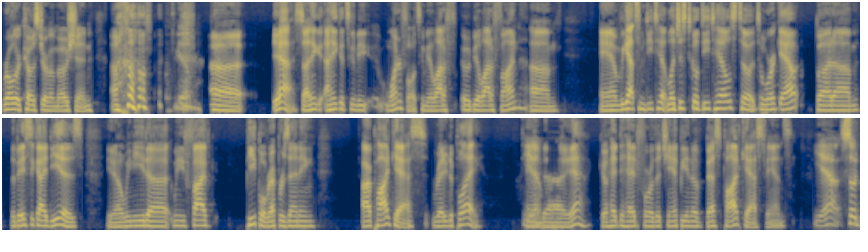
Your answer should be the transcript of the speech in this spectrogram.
roller coaster of emotion. Um, Yep. uh yeah so i think i think it's gonna be wonderful it's gonna be a lot of it would be a lot of fun um and we got some detail logistical details to to work out but um the basic idea is you know we need uh we need five people representing our podcasts ready to play Yeah. and uh yeah go head to head for the champion of best podcast fans Yeah. So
